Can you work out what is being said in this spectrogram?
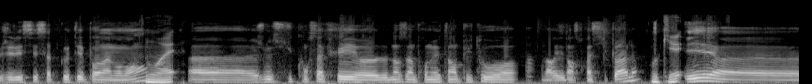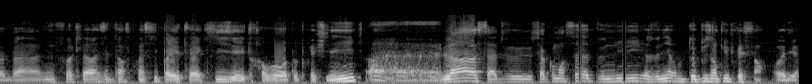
j'ai laissé ça de côté pendant un moment. Ouais. Euh, je me suis consacré euh, dans un premier temps plutôt à ma résidence principale. Ok. Et euh, ben, une fois que la résidence principale était acquise et les travaux à peu près finis, là, ça a, deve- ça a commencé à devenir, à devenir de plus en plus pressant, on va dire.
